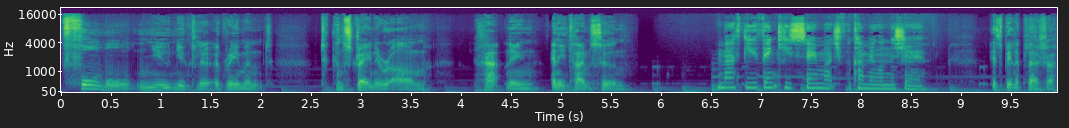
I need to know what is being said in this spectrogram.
formal new nuclear agreement to constrain Iran happening anytime soon. Matthew, thank you so much for coming on the show. It's been a pleasure.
